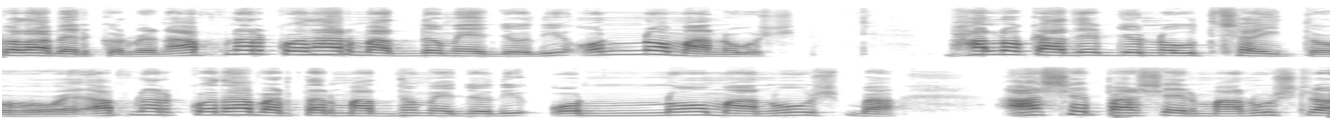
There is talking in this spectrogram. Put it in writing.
কথা বের করবেন। আপনার কথার মাধ্যমে যদি অন্য মানুষ ভালো কাজের জন্য উৎসাহিত হয়, আপনার কথাবার্তার মাধ্যমে যদি অন্য মানুষ বা আশেপাশের মানুষরা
